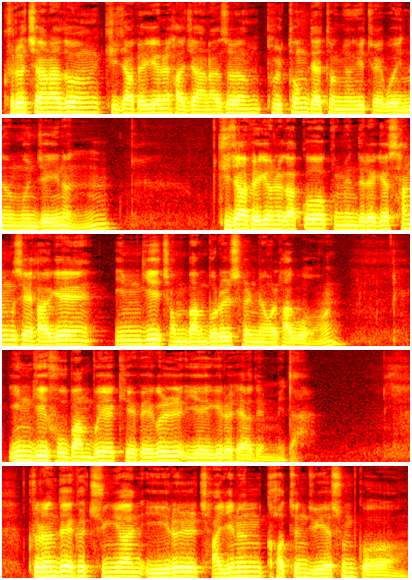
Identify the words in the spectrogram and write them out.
그렇지 않아도 기자회견을 하지 않아서 불통 대통령이 되고 있는 문재인은 기자회견을 갖고 국민들에게 상세하게 임기 전반부를 설명을 하고 임기 후반부의 계획을 얘기를 해야 됩니다. 그런데 그 중요한 일을 자기는 커튼 뒤에 숨고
